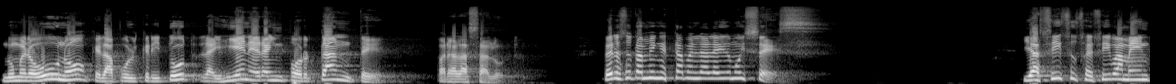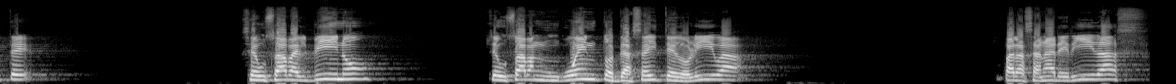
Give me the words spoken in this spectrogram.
número uno, que la pulcritud, la higiene era importante para la salud. Pero eso también estaba en la ley de Moisés. Y así sucesivamente se usaba el vino, se usaban ungüentos de aceite de oliva para sanar heridas,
